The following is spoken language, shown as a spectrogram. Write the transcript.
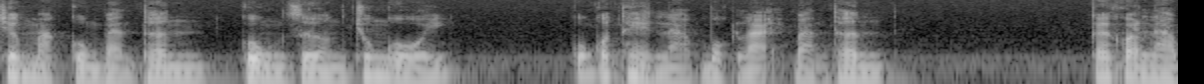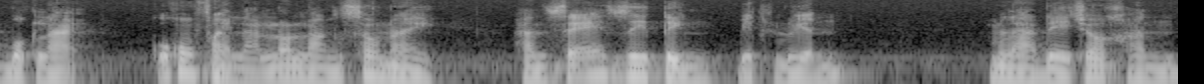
Trương mặc cùng bản thân cùng giường chung gối Cũng có thể là buộc lại bản thân. Cái gọi là buộc lại Cũng không phải là lo lắng sau này Hắn sẽ di tình biệt luyến, Mà là để cho hắn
